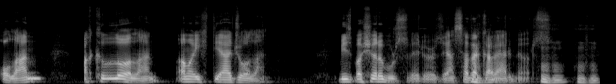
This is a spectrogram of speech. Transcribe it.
olan, akıllı olan ama ihtiyacı olan. Biz başarı bursu veriyoruz. Yani sadaka hı hı. vermiyoruz. Hı hı hı.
